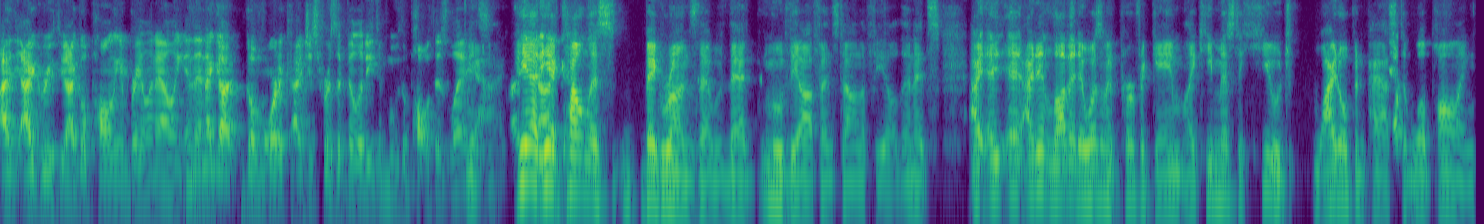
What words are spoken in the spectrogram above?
I, I, agree with you. I go Pauling and Braylon Allen, and then I got go Mordecai just for his ability to move the ball with his legs. Yeah, he had he had countless big runs that that moved the offense down the field, and it's I I, I didn't love it. It wasn't a perfect game. Like he missed a huge wide open pass to Will Pauling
